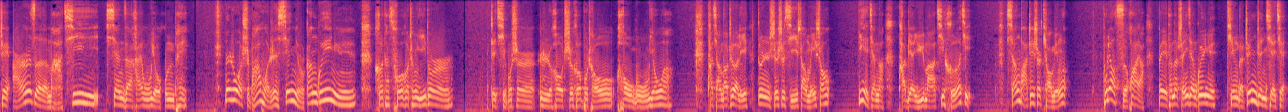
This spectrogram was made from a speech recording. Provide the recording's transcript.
这儿子马七现在还无有婚配，那若是把我这仙女干闺女和他撮合成一对儿，这岂不是日后吃喝不愁，后顾无忧啊？他想到这里，顿时是喜上眉梢。夜间呢，他便与马七合计，想把这事挑明了。不料此话呀，被他那神仙闺女听得真真切切。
